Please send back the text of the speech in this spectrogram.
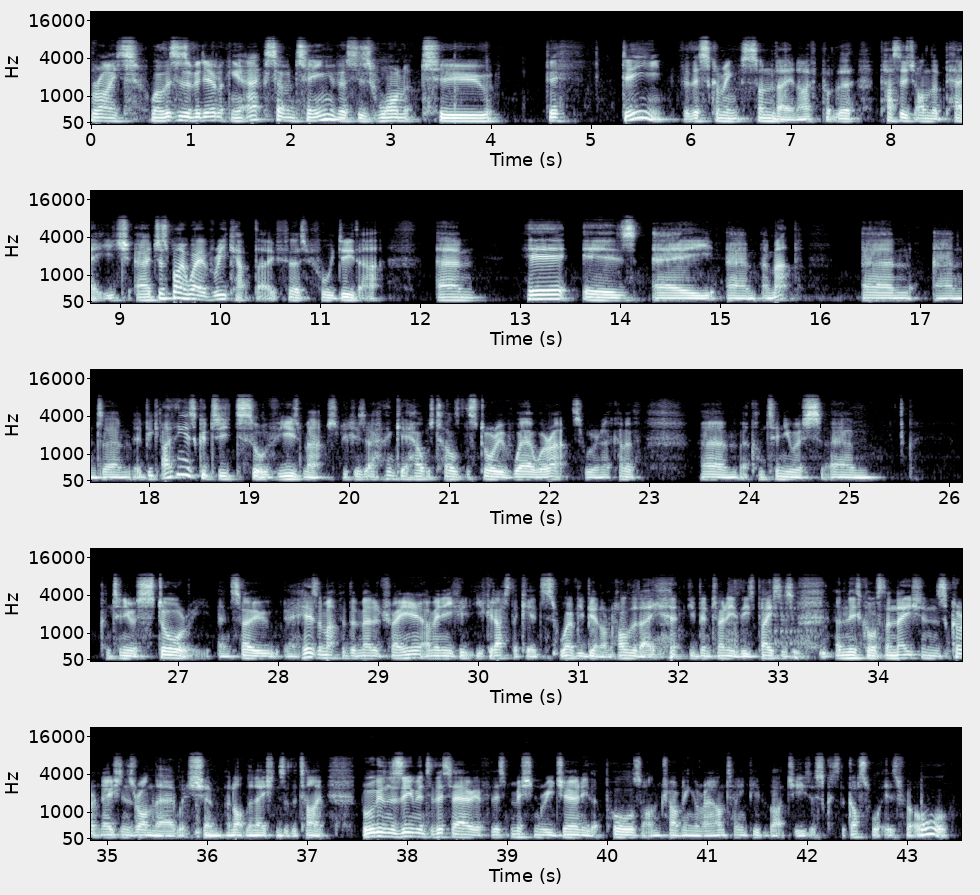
Right, well, this is a video looking at Acts 17, verses 1 to 15 for this coming Sunday, and I've put the passage on the page. Uh, just by way of recap, though, first, before we do that, um, here is a, um, a map, um, and um, be, I think it's good to sort of use maps because I think it helps tell the story of where we're at. So we're in a kind of um, a continuous um, continuous story. And so uh, here's the map of the Mediterranean. I mean, you could you could ask the kids, where have you been on holiday? have you been to any of these places? And these, of course, the nations, current nations, are on there, which um, are not the nations of the time. But we're going to zoom into this area for this missionary journey that Paul's on, traveling around, telling people about Jesus, because the gospel is for all.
